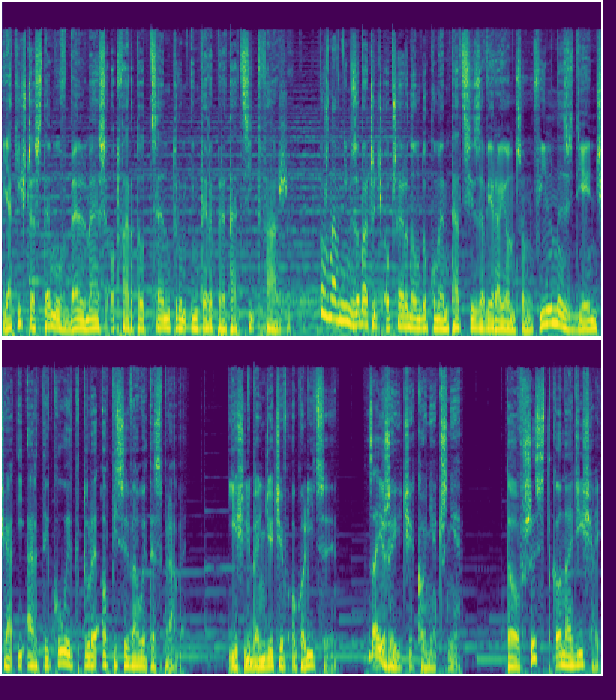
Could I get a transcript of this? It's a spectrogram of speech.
Jakiś czas temu w Belmes otwarto Centrum Interpretacji Twarzy. Można w nim zobaczyć obszerną dokumentację zawierającą filmy, zdjęcia i artykuły, które opisywały tę sprawę. Jeśli będziecie w okolicy, zajrzyjcie koniecznie. To wszystko na dzisiaj.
